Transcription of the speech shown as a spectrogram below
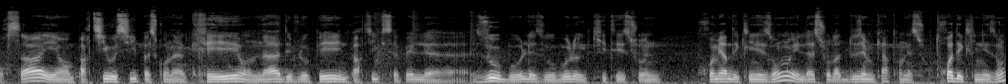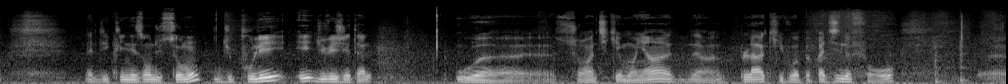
pour ça et en partie aussi parce qu'on a créé, on a développé une partie qui s'appelle la Zooball, la Zooball qui était sur une première déclinaison et là sur la deuxième carte on est sur trois déclinaisons. La déclinaison du saumon, du poulet et du végétal. Ou euh, sur un ticket moyen d'un plat qui vaut à peu près 19 euros. Euh,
